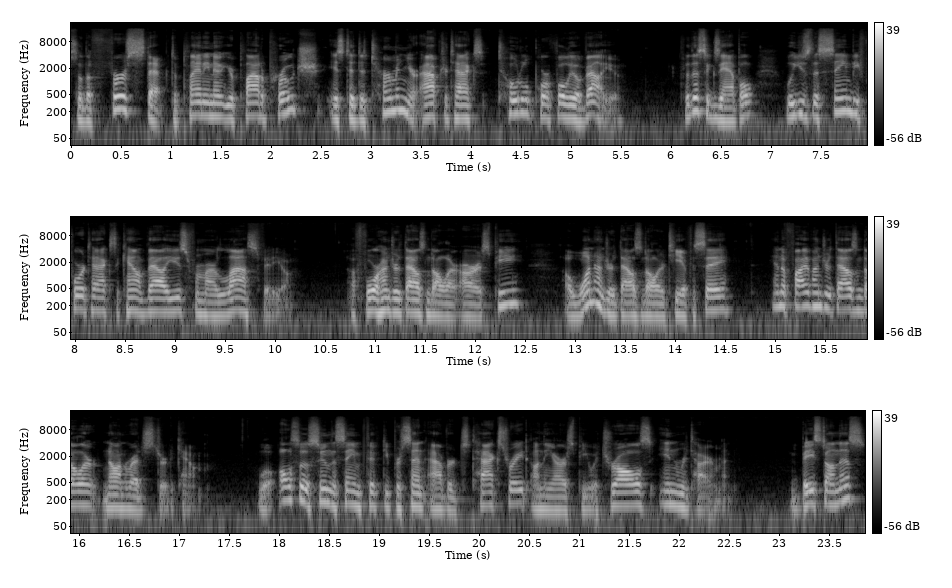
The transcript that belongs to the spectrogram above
So the first step to planning out your plaid approach is to determine your after-tax total portfolio value. For this example, we'll use the same before-tax account values from our last video. A $400,000 RSP, a $100,000 TFSA, and a $500,000 non-registered account. We'll also assume the same 50% average tax rate on the RSP withdrawals in retirement. Based on this,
